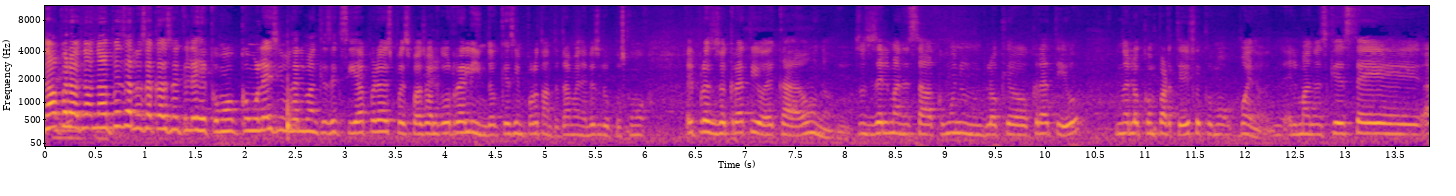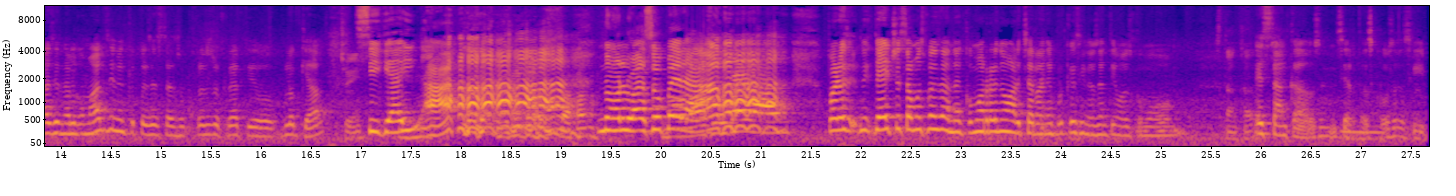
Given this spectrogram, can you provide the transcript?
no, pero no, no pensarlo sacar, sino que le dije, ¿cómo, cómo le decimos al man que se exija? Pero después pasó algo re lindo que es importante también en los grupos, como el proceso creativo de cada uno. Entonces el man estaba como en un bloqueo creativo, uno lo compartió y fue como, bueno, el man no es que esté haciendo algo mal, sino que pues está en su proceso creativo bloqueado. Sigue ahí. Ah. no lo ha superado. Pero de hecho estamos pensando en cómo renovar Charlani porque si nos sentimos como Estancados. estancados en ciertas cosas y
